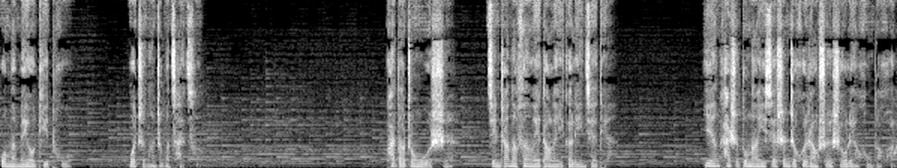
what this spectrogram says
我们没有地图，我只能这么猜测。快到中午时，紧张的氛围到了一个临界点。伊恩开始嘟囔一些甚至会让水手脸红的话，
